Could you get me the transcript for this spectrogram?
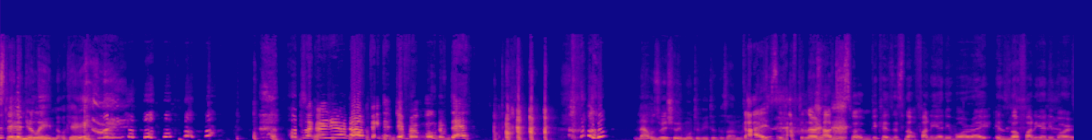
Stay in your lane, okay? I was like, I should have not picked a different mode of death. that was racially motivated, the Sandman. Guys, you have to learn how to swim because it's not funny anymore, right? It's not funny anymore.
